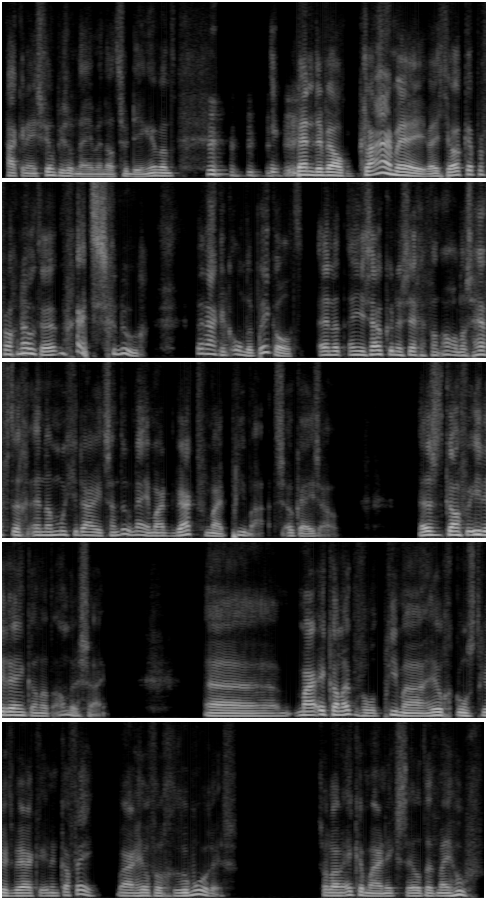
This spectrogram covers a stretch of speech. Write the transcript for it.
Ga ik ineens filmpjes opnemen en dat soort dingen. Want ik ben er wel klaar mee, weet je wel. Ik heb ervan genoten, maar het is genoeg. Dan raak ik onderprikkeld. En, dat, en je zou kunnen zeggen van, oh, dat is heftig en dan moet je daar iets aan doen. Nee, maar het werkt voor mij prima. Het is oké zo. Dus het kan voor iedereen kan dat anders zijn. Uh, maar ik kan ook bijvoorbeeld prima heel geconcentreerd werken in een café waar heel veel gerumoer is. Zolang ik er maar niks de hele tijd mee hoef.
